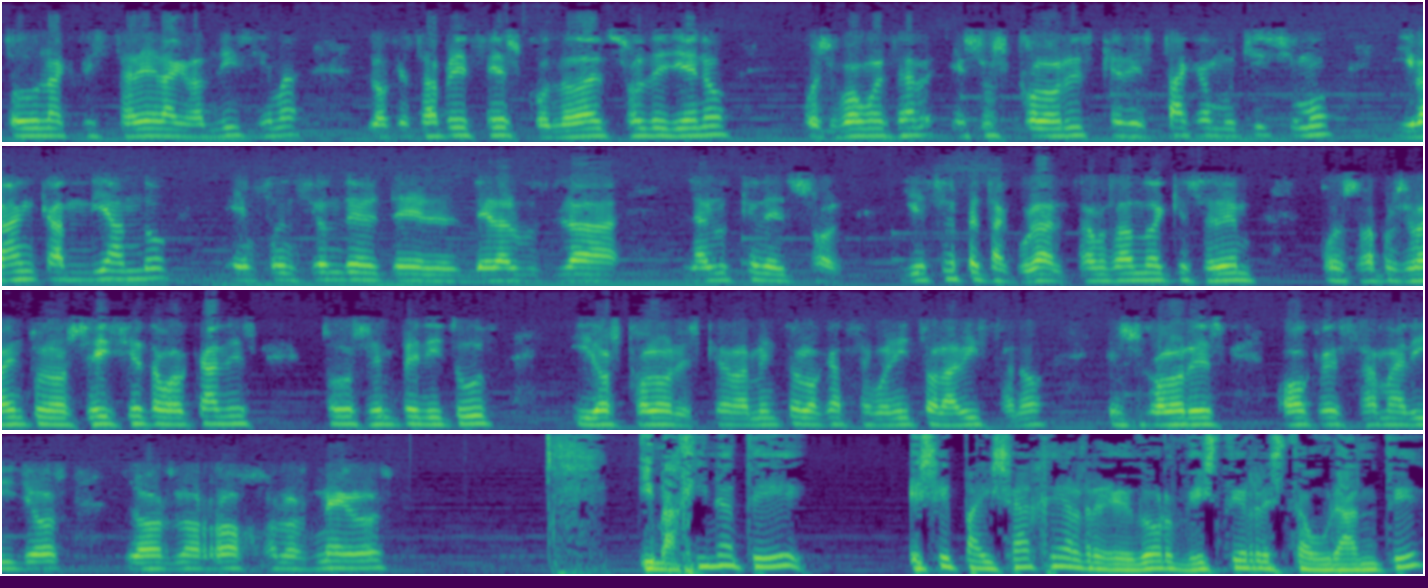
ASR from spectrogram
toda una cristalera grandísima, lo que se aprecia es cuando da el sol de lleno, pues se pueden hacer esos colores que destacan muchísimo y van cambiando en función de, la, luz, la, luz que del sol. Y es espectacular. Estamos hablando de que se ven pues aproximadamente unos 6, 7 volcanes, todos en plenitud, y los colores, que realmente es lo que hace bonito la vista, ¿no? Esos colores ocres, amarillos, los, los rojos, los negros. Imagínate ese paisaje alrededor de este restaurante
